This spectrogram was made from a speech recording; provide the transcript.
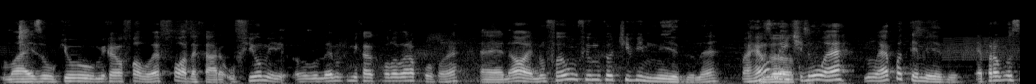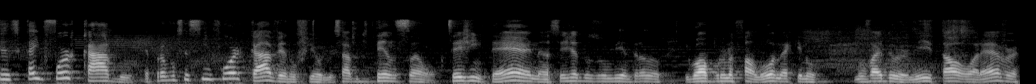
Mas o que o Mikael falou é foda, cara. O filme, eu lembro que o Mikael falou agora há pouco, né? É, não, não foi um filme que eu tive medo, né? Mas realmente não é, não é pra ter medo. É pra você ficar enforcado. É pra você se enforcar vendo o filme, sabe? De tensão. Seja interna, seja do zumbi entrando, igual a Bruna falou, né? Que não, não vai dormir e tal, whatever.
